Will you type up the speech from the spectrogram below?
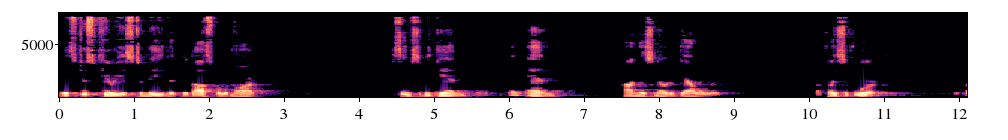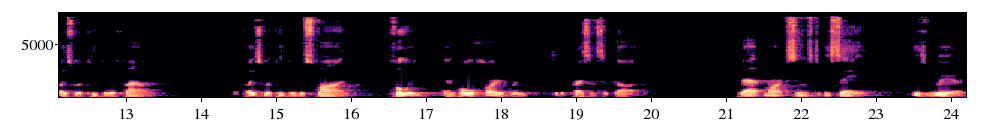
It's just curious to me that the Gospel of Mark seems to begin and end on this note of Galilee, a place of work, a place where people are found, a place where people respond fully and wholeheartedly to the presence of God. That, Mark seems to be saying, is where,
